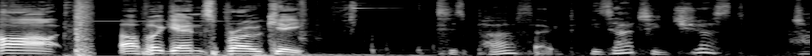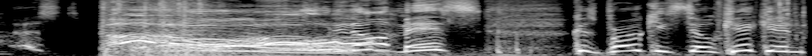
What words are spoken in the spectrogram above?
Art up against broky. This is perfect. He's actually just, just. Oh, did Art miss? Because broky's still kicking.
